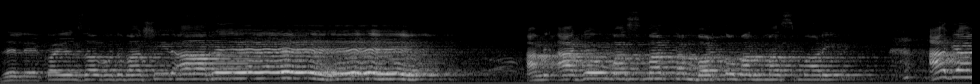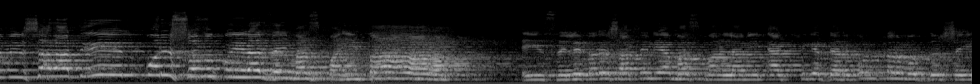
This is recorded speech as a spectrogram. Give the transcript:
জেলে কয় জগৎবাসীর আরে। আমি আগেও মাছ মারতাম, বর্তমান মাছ মারি। আগে আমি সারাদিন পরিশ্রম কইরা যেই মাছ পাইতাম, এই ছেলেটারে সাথে নিয়ে মাছ মারলে আমি এক থেকে দেড় ঘণ্টার মধ্যে সেই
